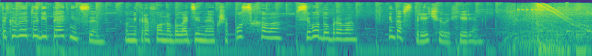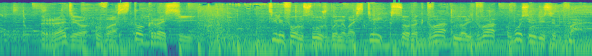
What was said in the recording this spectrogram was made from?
Таковы итоги пятницы. У микрофона была Дина Якша-Посохова. Всего доброго и до встречи в эфире. Радио «Восток России». Телефон службы новостей 420282.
